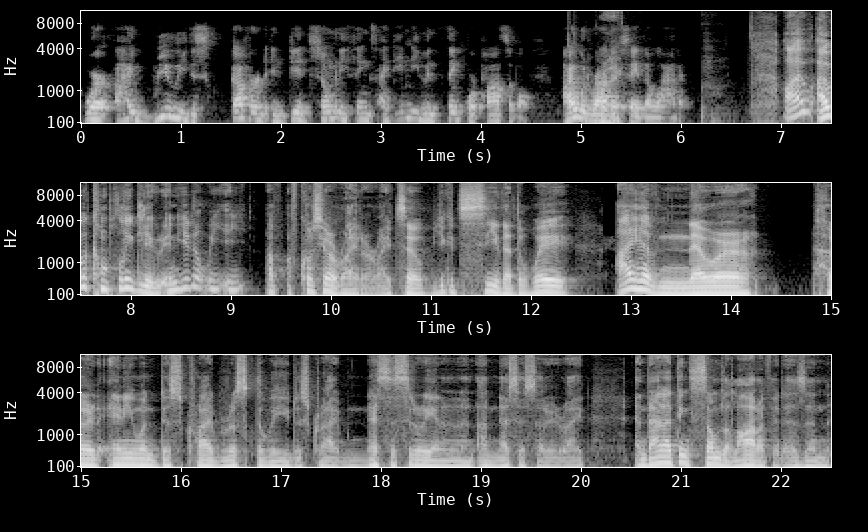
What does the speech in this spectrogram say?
where I really discovered and did so many things I didn't even think were possible. I would rather right. say the latter. I, I would completely agree. And you know, of, of course, you're a writer, right? So you could see that the way I have never heard anyone describe risk the way you describe necessary and unnecessary, right? And that I think sums a lot of it as in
